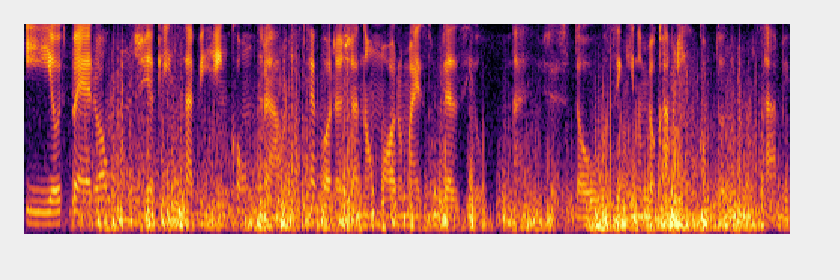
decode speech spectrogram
e eu espero algum dia, quem sabe, reencontrá-los, que agora já não moro mais no Brasil, né? Já estou seguindo o meu caminho, como todo mundo sabe.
